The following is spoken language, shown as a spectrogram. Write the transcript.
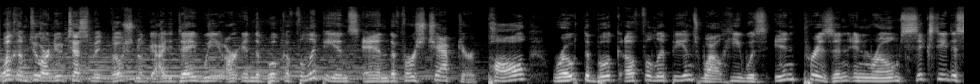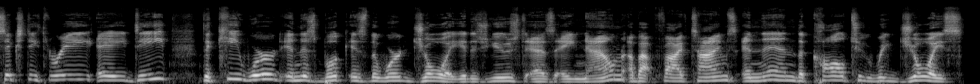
Welcome to our New Testament devotional guide. Today we are in the book of Philippians and the first chapter. Paul wrote the book of Philippians while he was in prison in Rome, 60 to 63 AD. The key word in this book is the word joy. It is used as a noun about five times, and then the call to rejoice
